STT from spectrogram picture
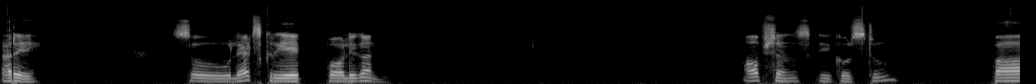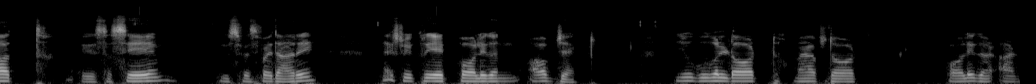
array. So let's create polygon. Options equals to path is the same. You specify the array. Next we create polygon object. New google dot maps dot polygon and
